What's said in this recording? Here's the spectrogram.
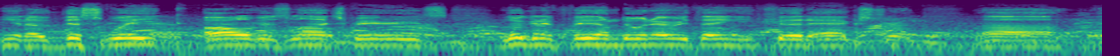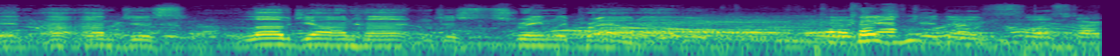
you know, this week, all of his lunch periods, looking at film, doing everything he could extra. Uh, and I, am just love John Hunt and just extremely proud of him. Coach, after the slow start.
